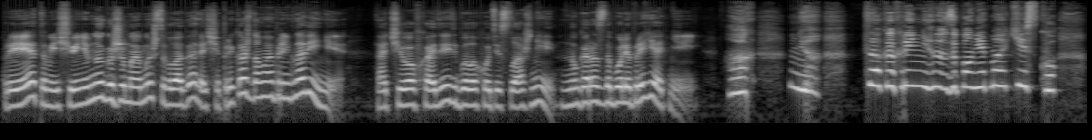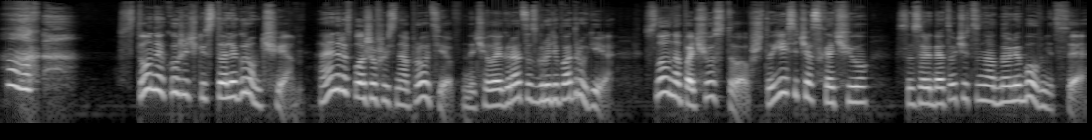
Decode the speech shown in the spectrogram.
при этом еще и немного сжимая мышцы влагалища при каждом моем проникновении, отчего входить было хоть и сложнее, но гораздо более приятней. «Ах, ня, так охрененно заполняет мою киску! Ах!» Стоны кошечки стали громче. Айн, расположившись напротив, начала играться с грудью подруги, словно почувствовав, что я сейчас хочу сосредоточиться на одной любовнице.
